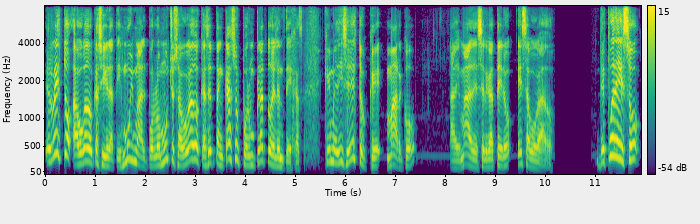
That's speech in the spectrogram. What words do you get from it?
El resto, abogado casi gratis. Muy mal por los muchos abogados que aceptan casos por un plato de lentejas. ¿Qué me dice esto? Que Marco, además de ser gatero, es abogado. Después de eso,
